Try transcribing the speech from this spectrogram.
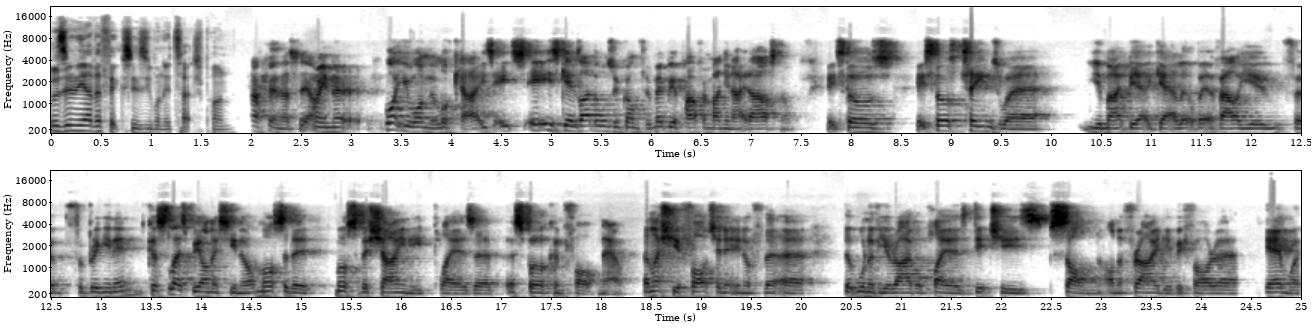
Was there any other fixes you want to touch upon? I think that's it. I mean, uh, what you want to look at is it's it is games like the ones we've gone through. Maybe apart from Man United, Arsenal, it's those it's those teams where you might be able to get a little bit of value for, for bringing in. Because let's be honest, you know, most of the most of the shiny players are, are spoken for now, unless you're fortunate enough that uh, that one of your rival players ditches Son on a Friday before a game week.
